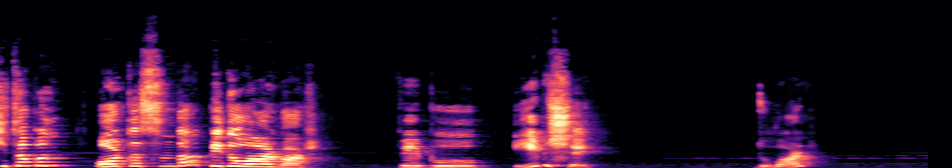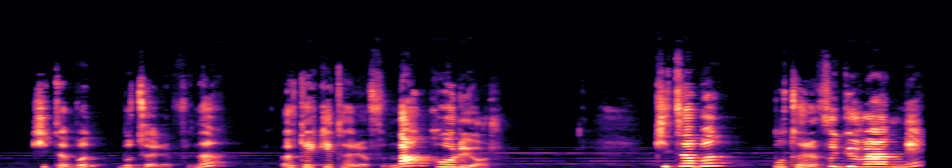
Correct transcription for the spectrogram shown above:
Kitabın ortasında bir duvar var ve bu iyi bir şey. Duvar kitabın bu tarafını öteki tarafından koruyor. Kitabın bu tarafı güvenli,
